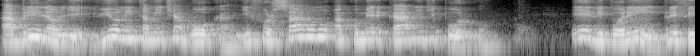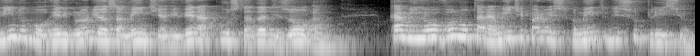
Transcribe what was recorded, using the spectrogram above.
Abriram-lhe violentamente a boca e forçaram-no a comer carne de porco. Ele, porém, preferindo morrer gloriosamente a viver à custa da desonra, caminhou voluntariamente para o instrumento de suplício,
